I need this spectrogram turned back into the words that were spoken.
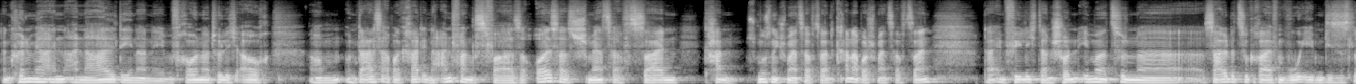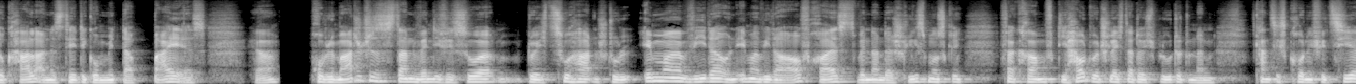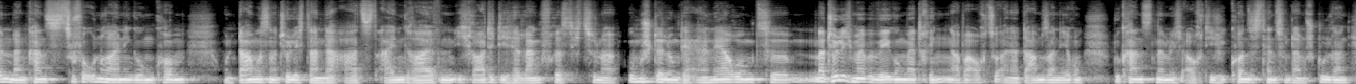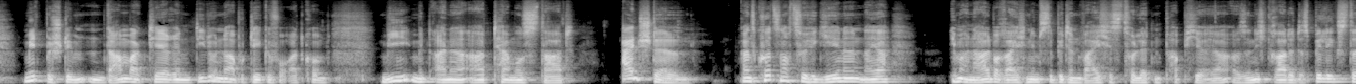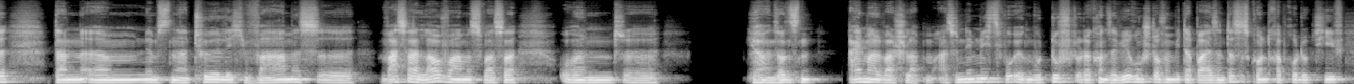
Dann können wir einen Analdehner nehmen, Frauen natürlich auch. Ähm, und da es aber gerade in der Anfangsphase äußerst schmerzhaft sein kann, es muss nicht schmerzhaft sein, kann aber schmerzhaft sein, da empfehle ich dann schon immer zu einer Salbe zu greifen, wo eben dieses Lokalanästhetikum mit dabei ist. Ja, Problematisch ist es dann, wenn die Fissur durch zu harten Stuhl immer wieder und immer wieder aufreißt, wenn dann der Schließmuskel verkrampft, die Haut wird schlechter durchblutet und dann kann es sich chronifizieren, dann kann es zu Verunreinigungen kommen und da muss natürlich dann der Arzt eingreifen. Ich rate dir hier langfristig zu einer Umstellung der Ernährung, zu natürlich mehr Bewegung, mehr trinken, aber auch zu einer Darmsanierung. Du kannst nämlich auch die Konsistenz von deinem Stuhlgang mit bestimmten Darmbakterien, die du in der Apotheke vor Ort kommst, wie mit einer Art Thermostat einstellen. Ganz kurz noch zur Hygiene. Naja, Im Analbereich nimmst du bitte ein weiches Toilettenpapier, ja, also nicht gerade das billigste. Dann ähm, nimmst du natürlich warmes äh, Wasser, lauwarmes Wasser und äh, ja, ansonsten einmal Waschlappen. Also nimm nichts, wo irgendwo Duft oder Konservierungsstoffe mit dabei sind. Das ist kontraproduktiv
